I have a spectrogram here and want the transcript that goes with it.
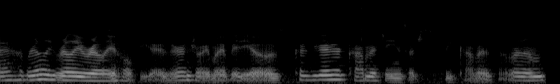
I really, really, really hope you guys are enjoying my videos because you guys are commenting such sweet comments on them.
